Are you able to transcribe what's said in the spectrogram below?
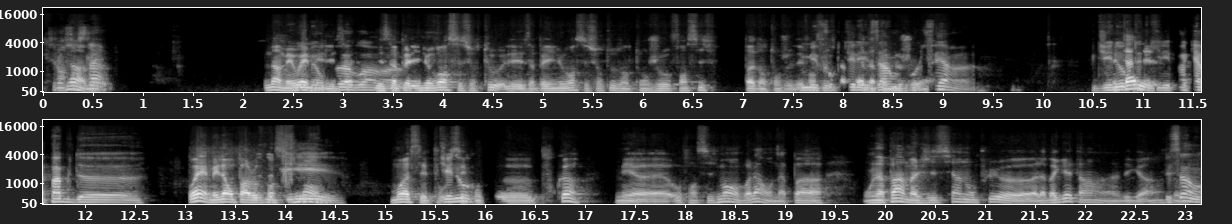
C'est dans ce Non, sens-là. Non, mais Oui, ouais, mais mais, on les, avoir, les euh, appels innovants, c'est surtout les appels innovants, c'est surtout dans ton jeu offensif, pas dans ton jeu Mais défensif. il faut que tu aies les armes pour le faire. Geno, peut-être les- qu'il n'est pas capable de, Ouais, mais là on parle offensivement. créer. Moi, c'est pour c'est contre euh, Puka, mais euh, offensivement, voilà, on n'a pas, on n'a pas un magicien non plus euh, à la baguette, hein, les gars. hein. C'est ça, euh,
